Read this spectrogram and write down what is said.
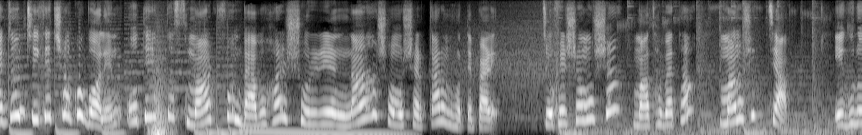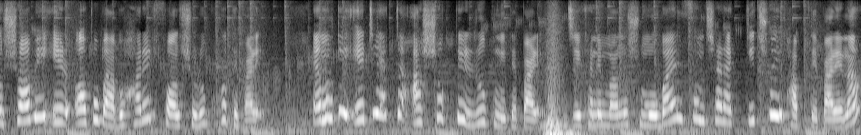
একজন চিকিৎসকও বলেন, অতিরিক্ত স্মার্টফোন ব্যবহার শরীরের নানা সমস্যার কারণ হতে পারে। চোখের সমস্যা, মাথা ব্যথা, মানসিক চাপ এগুলো সবই এর অপব্যবহারের ফলস্বরূপ হতে পারে। এমনকি এটি একটা আসক্তির রূপ নিতে পারে, যেখানে মানুষ মোবাইল ফোন ছাড়া কিছুই ভাবতে পারে না।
